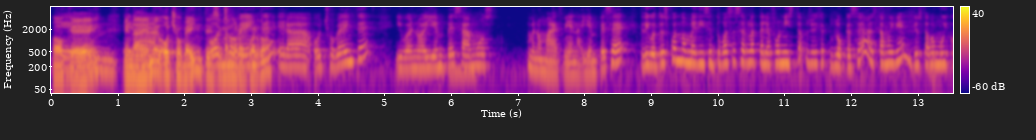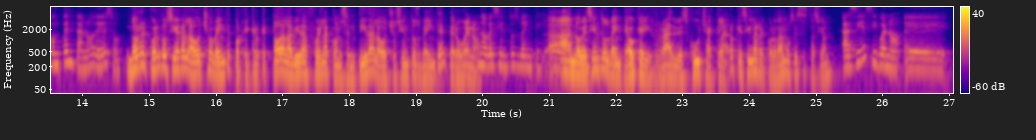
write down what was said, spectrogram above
Ok, em, en AM 820, si mal no recuerdo. Era 820 y bueno, ahí empezamos bueno, más bien ahí empecé. Te digo, entonces cuando me dicen, tú vas a ser la telefonista, pues yo dije, pues lo que sea, está muy bien. Yo estaba muy contenta, ¿no? De eso. No recuerdo si era la 820, porque creo que toda la vida fue la consentida, la 820, pero bueno. 920. Ah, 920, ok. Radio Escucha, claro que sí la recordamos, esa estación. Así es, y bueno, eh,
